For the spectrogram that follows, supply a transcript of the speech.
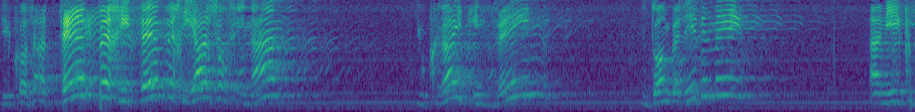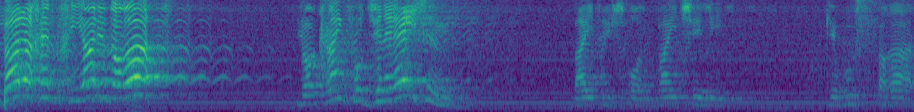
because אתם בכיתם בכייה של חינם, you cried in vain, you don't believe in me, אני אקבע לכם בכייה לדורות. You are crying for generations. בית ראשון, בית שני, גירוש ספרד,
